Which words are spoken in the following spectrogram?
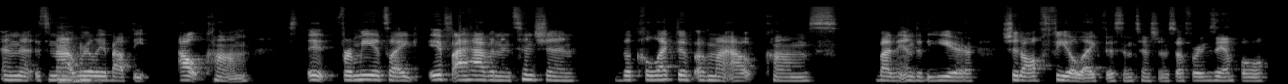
and that it's not mm-hmm. really about the outcome it for me it's like if i have an intention the collective of my outcomes by the end of the year should all feel like this intention so for example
